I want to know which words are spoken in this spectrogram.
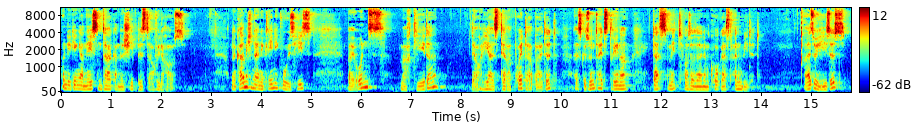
und die ging am nächsten Tag an der Skipiste auch wieder raus. Und dann kam ich in eine Klinik, wo es hieß, bei uns macht jeder, der auch hier als Therapeut arbeitet, als Gesundheitstrainer, das mit, was er seinem Kurgast anbietet. Also hieß es,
